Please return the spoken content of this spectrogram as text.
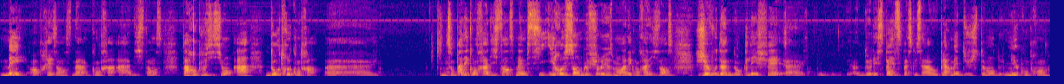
met en présence d'un contrat à distance par opposition à d'autres contrats euh, qui ne sont pas des contrats à distance, même s'ils ressemblent furieusement à des contrats à distance. Je vous donne donc l'effet de l'espèce parce que ça va vous permettre justement de mieux comprendre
